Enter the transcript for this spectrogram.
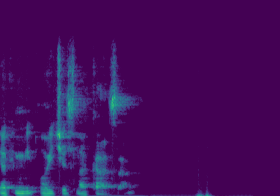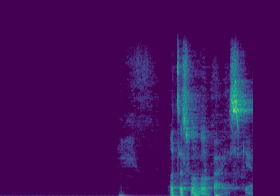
jak mi Ojciec nakazał. Oto słowo Pańskie.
